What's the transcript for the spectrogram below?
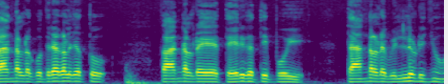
താങ്കളുടെ കുതിരകൾ ചത്തു. താങ്കളുടെ തേര് കത്തിപ്പോയി. താങ്കളുടെ വില്ലൊടിഞ്ഞു.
